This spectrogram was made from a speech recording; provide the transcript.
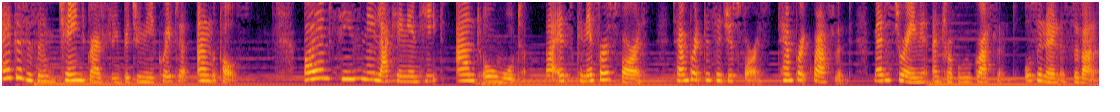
Ecosystems change gradually between the equator and the poles. Biomes seasonally lacking in heat and or water, that is coniferous forest, temperate deciduous forest, temperate grassland, Mediterranean and tropical grassland, also known as savanna.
